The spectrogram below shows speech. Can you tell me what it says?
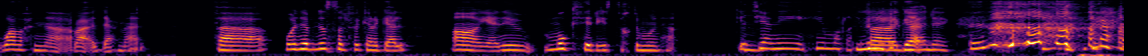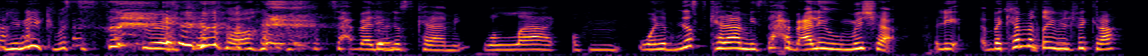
واضح إنه رائد أعمال. ف وأنا بنص الفكرة قال آه يعني مو كثير يستخدمونها. قلت. يعني هي مرة unique فقال عليك. unique بس استثمر. سحب علي بنص كلامي. والله وأنا بنص كلامي سحب علي ومشى. اللي بكمل طيب الفكرة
